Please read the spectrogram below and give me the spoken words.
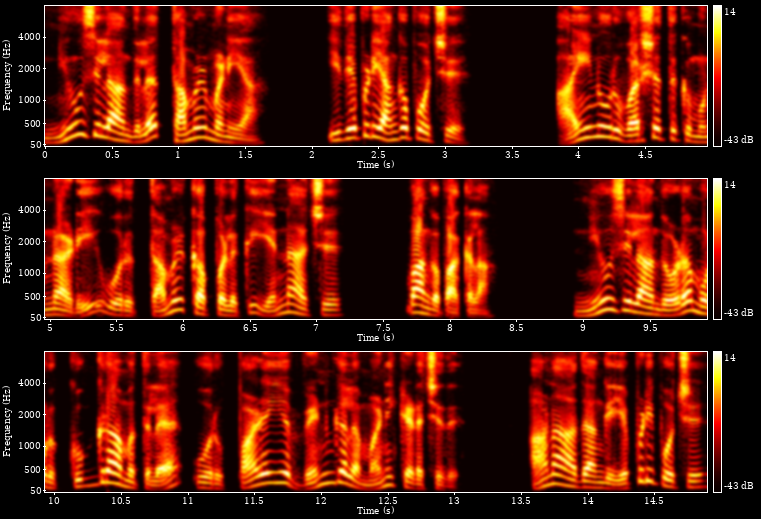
நியூசிலாந்துல தமிழ் மணியா? இது எப்படி அங்க போச்சு? ஐநூறு வருஷத்துக்கு முன்னாடி ஒரு தமிழ் கப்பலுக்கு என்ன ஆச்சு? வாங்க பார்க்கலாம். நியூசிலாந்தோட ஒரு குக்கிராமத்துல ஒரு பழைய வெண்கல மணி கிடைச்சது. ஆனா அது அங்க எப்படி போச்சு?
